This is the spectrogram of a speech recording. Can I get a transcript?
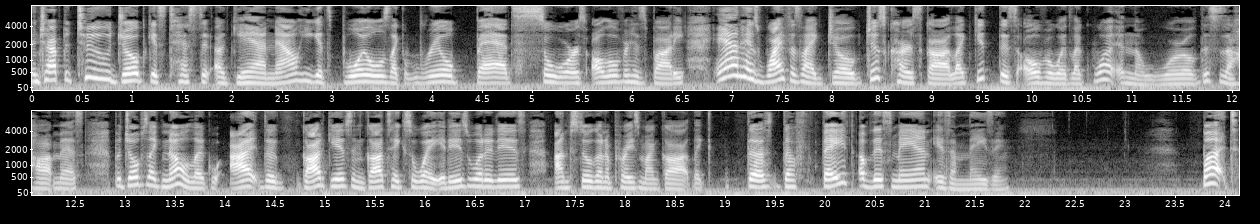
In chapter two, Job gets tested again. Now he gets boils, like real bad sores all over his body. And his wife is like, Job, just curse God. Like, get this over with. Like, what in the world? This is a hot mess. But Job's like, no, like, I, the God gives and God takes away. It is what it is. I'm still going to praise my God. Like, the, the faith of this man is amazing. But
